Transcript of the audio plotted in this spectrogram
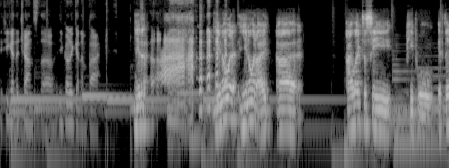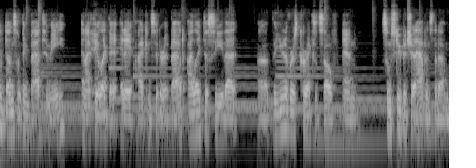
If you get the chance, though, you got to get them back." You know, Like, ah! you know what? You know what? I uh, I like to see people if they've done something bad to me, and I feel like that it, I consider it bad. I like to see that uh, the universe corrects itself and some stupid shit happens to them.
